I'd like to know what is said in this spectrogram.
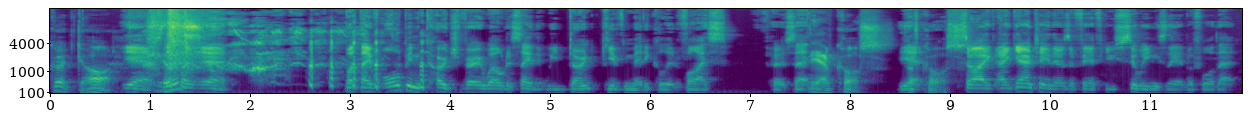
good God. Yeah, like, yeah. but they've all been coached very well to say that we don't give medical advice per se. Yeah, of course. Yeah. Of course. So I, I guarantee there was a fair few suings there before that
